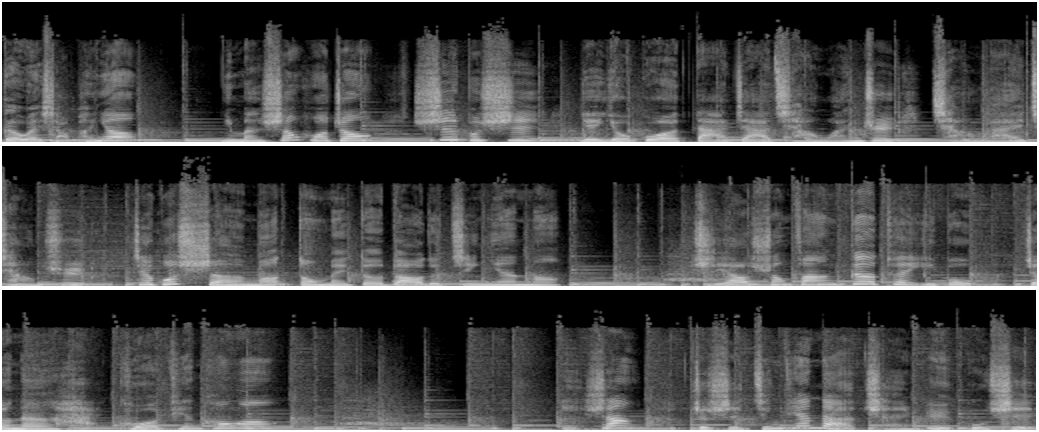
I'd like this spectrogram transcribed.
各位小朋友，你们生活中是不是也有过大家抢玩具，抢来抢去，结果什么都没得到的经验呢？只要双方各退一步，就能海阔天空哦。以上就是今天的成语故事。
